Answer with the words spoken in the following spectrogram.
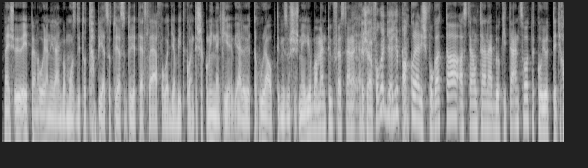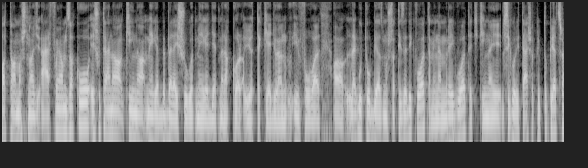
na és ő éppen olyan irányba mozdította a piacot, hogy azt mondta, hogy a Tesla elfogadja a bitcoint, és akkor mindenki előjött a hurrá optimizmus, és még jobban mentünk fel. Aztán és elfogadja egyébként? Akkor el is fogadta, aztán utána ebből kitáncolt, akkor jött egy hatalmas nagy árfolyamzakó, és utána Kína még ebbe bele is rúgott még egyet, mert akkor jöttek ki egy olyan infóval. A legutóbbi az most a tizedik volt, ami nem rég volt, egy kínai szigorítás a kriptopiacra,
